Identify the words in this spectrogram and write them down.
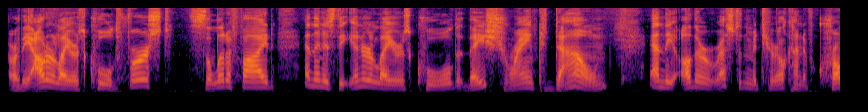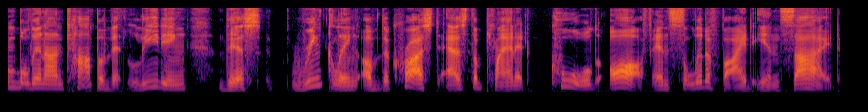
or the outer layers cooled first solidified and then as the inner layers cooled they shrank down and the other rest of the material kind of crumbled in on top of it leading this wrinkling of the crust as the planet cooled off and solidified inside.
